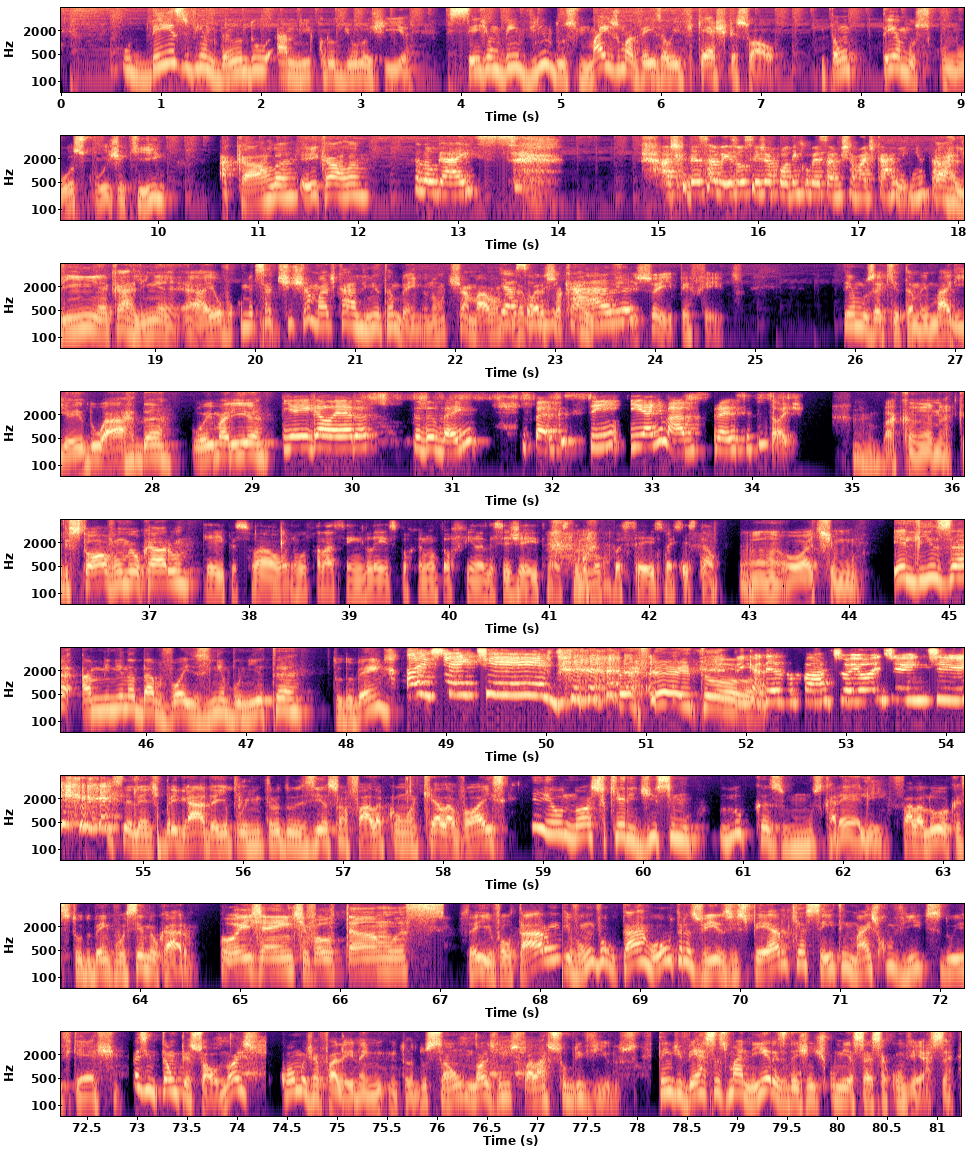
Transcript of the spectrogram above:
o Desvendando a Microbiologia. Sejam bem-vindos mais uma vez ao IFCast, pessoal. Então, temos conosco hoje aqui a Carla. Ei, Carla. Hello, guys. Acho que dessa vez vocês já podem começar a me chamar de Carlinha, tá? Carlinha, Carlinha. Ah, eu vou começar a te chamar de Carlinha também. Eu não te chamava, já mas agora é só Carlinha. Isso aí, perfeito. Temos aqui também Maria Eduarda. Oi, Maria. E aí, galera, tudo bem? Espero que sim e animados para esse episódio. Bacana. Cristóvão, meu caro. E aí, pessoal? não vou falar assim em inglês porque eu não tô fina desse jeito, mas tudo bom com vocês? Como é vocês estão? Ah, ótimo. Elisa, a menina da vozinha bonita, tudo bem? Oi, gente! Perfeito! Brincadeira do parte. Oi, oi, gente! Excelente. Obrigado aí por introduzir a sua fala com aquela voz. E o nosso queridíssimo Lucas Muscarelli. Fala, Lucas, tudo bem com você, meu caro? Oi, gente, voltamos. Isso aí, voltaram e vão voltar outras vezes. Espero que aceitem mais convites do IFCast. Mas então, pessoal, nós, como já falei na introdução, nós vamos falar sobre vírus. Tem diversas maneiras da gente começar essa conversa.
